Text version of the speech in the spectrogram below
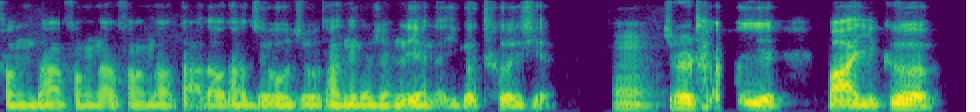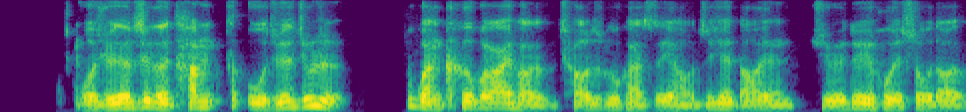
放大、放大、放大，打到他最后只有他那个人脸的一个特写，嗯就是他可以把一个，我觉得这个他们，我觉得就是不管科波拉也好，乔治卢卡斯也好，这些导演绝对会受到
